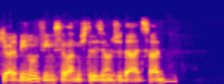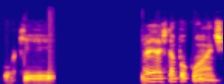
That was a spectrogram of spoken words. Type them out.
que eu era bem novinho, sei lá, meus 13 anos de idade, sabe? Porque, na verdade, tá um pouco antes.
